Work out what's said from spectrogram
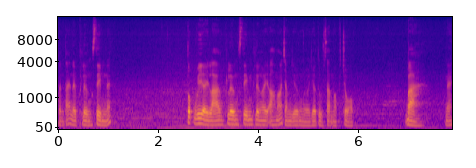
ប៉ុន្តែនៅភ្លើង SIM ណាទុកវាឲ្យឡើងភ្លើង SIM ភ្លើងអីអស់មកចាំយើងយកទូរស័ព្ទមកភ្ជាប់បាទណា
